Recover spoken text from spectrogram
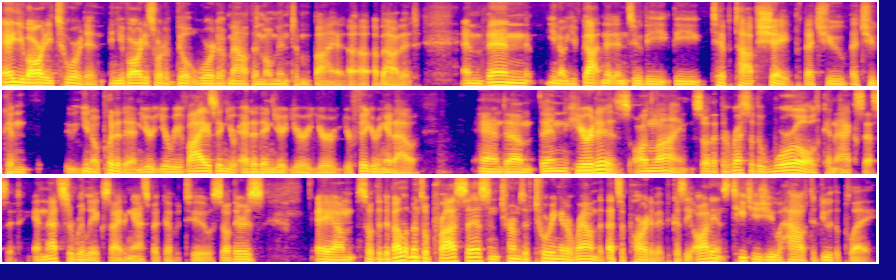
a you've already toured it and you've already sort of built word of mouth and momentum by it uh, about it. And then you know you've gotten it into the the tip top shape that you that you can you know put it in. You're, you're revising you're editing you're you're you're, you're figuring it out. And um, then here it is online so that the rest of the world can access it. And that's a really exciting aspect of it too. So there's a um, so the developmental process in terms of touring it around that that's a part of it because the audience teaches you how to do the play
